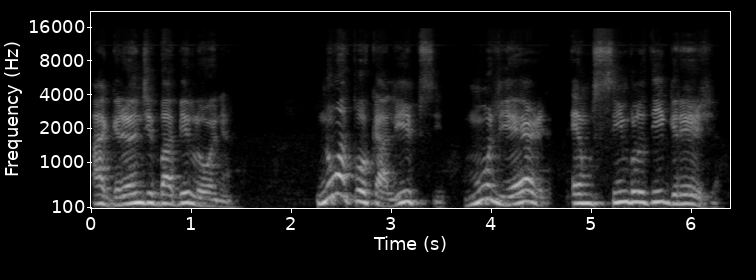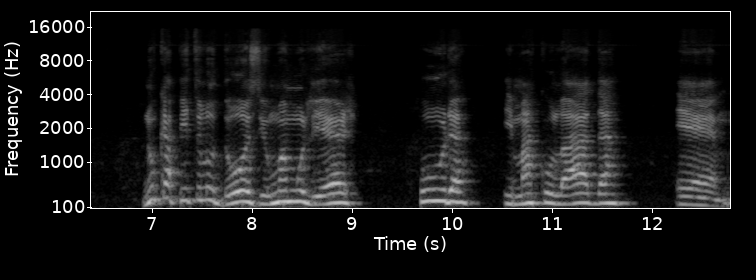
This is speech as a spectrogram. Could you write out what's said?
a grande Babilônia. No Apocalipse, mulher é um símbolo de igreja. No capítulo 12, uma mulher pura, imaculada, é,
